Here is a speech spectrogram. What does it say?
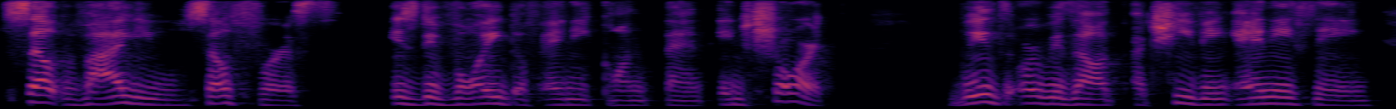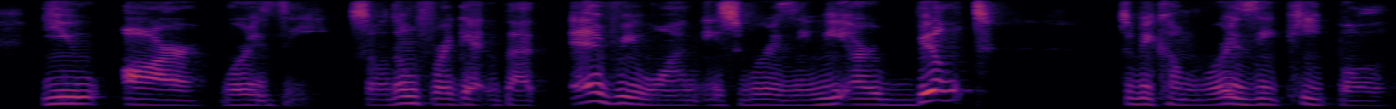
self value, self worth is devoid of any content. In short, with or without achieving anything, you are worthy. So don't forget that everyone is worthy. We are built to become worthy people.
